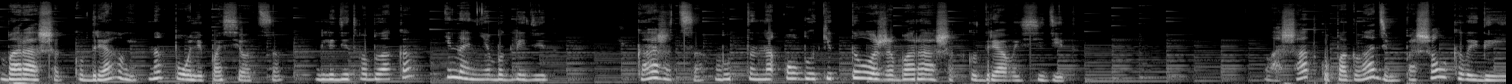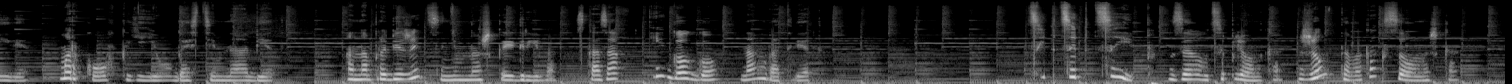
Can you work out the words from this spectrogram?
Барашек кудрявый на поле пасется, Глядит в облака и на небо глядит. И кажется, будто на облаке тоже барашек кудрявый сидит. Лошадку погладим по шелковой гриве, Морковкой ее угостим на обед. Она пробежится немножко игриво, Сказав «И-го-го» нам в ответ. Цып-цып-цып, зову цыпленка, Желтого, как солнышко,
